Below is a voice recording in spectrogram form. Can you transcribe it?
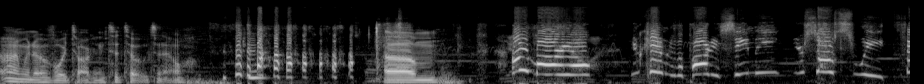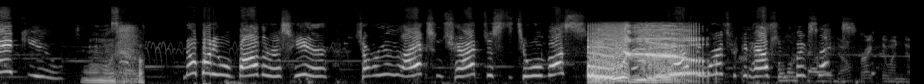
I'm gonna avoid talking to toads now. um, Hi, Mario. You came to the party see me? You're so sweet. Thank you. oh my fuck. Nobody will bother us here. Shall we relax and chat, just the two of us? Oh Afterwards, we could have some quick sex. Don't break the window.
